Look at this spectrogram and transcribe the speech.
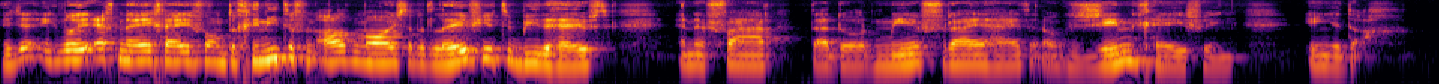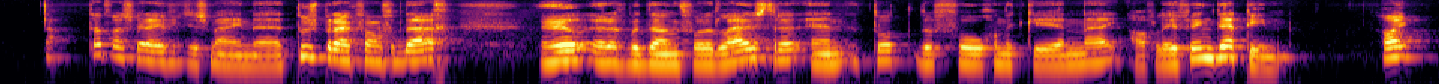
Weet je, ik wil je echt meegeven om te genieten van al het moois dat het leven je te bieden heeft. En ervaar daardoor meer vrijheid en ook zingeving in je dag. Nou, dat was weer eventjes mijn uh, toespraak van vandaag. Heel erg bedankt voor het luisteren en tot de volgende keer naar aflevering 13. Hoi!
